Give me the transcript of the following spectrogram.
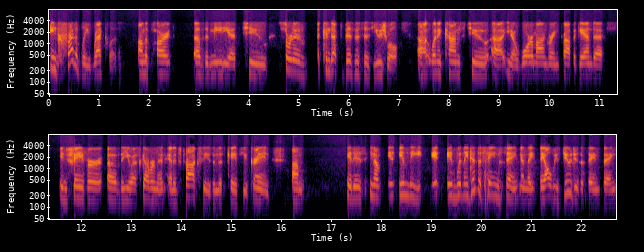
incredibly reckless on the part of the media to sort of conduct business as usual uh, when it comes to uh, you know warmongering propaganda in favor of the U.S. government and its proxies, in this case, Ukraine. Um, it is, you know, in, the it, it, when they did the same thing, and they they always do do the same thing.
